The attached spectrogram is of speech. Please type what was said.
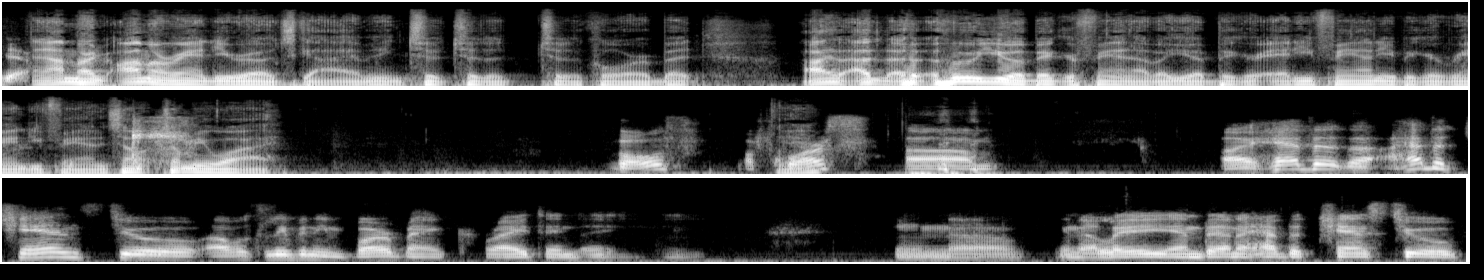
Yeah. and I'm a I'm a Randy Rhoads guy. I mean, to to the to the core. But I, I, who are you a bigger fan of? Are you a bigger Eddie fan? Are you a bigger Randy fan? Tell tell me why. both, of course. Um, I had the I had the chance to. I was living in Burbank, right in in in, uh, in LA, and then I had the chance to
